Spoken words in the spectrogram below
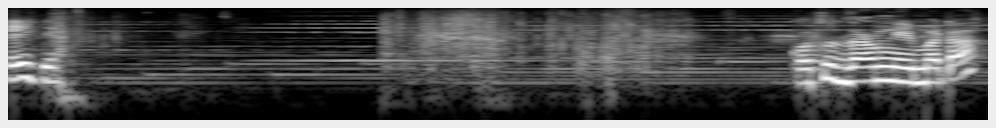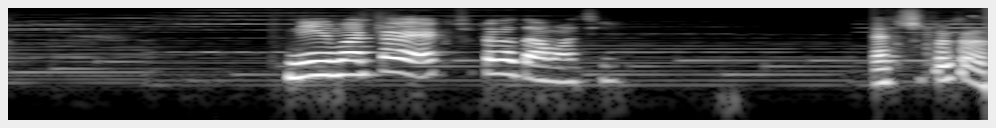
এই যে। কত দাম নির্মাটা? নির্মাটা একশো টাকা দাম আছে। একশো টাকা?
